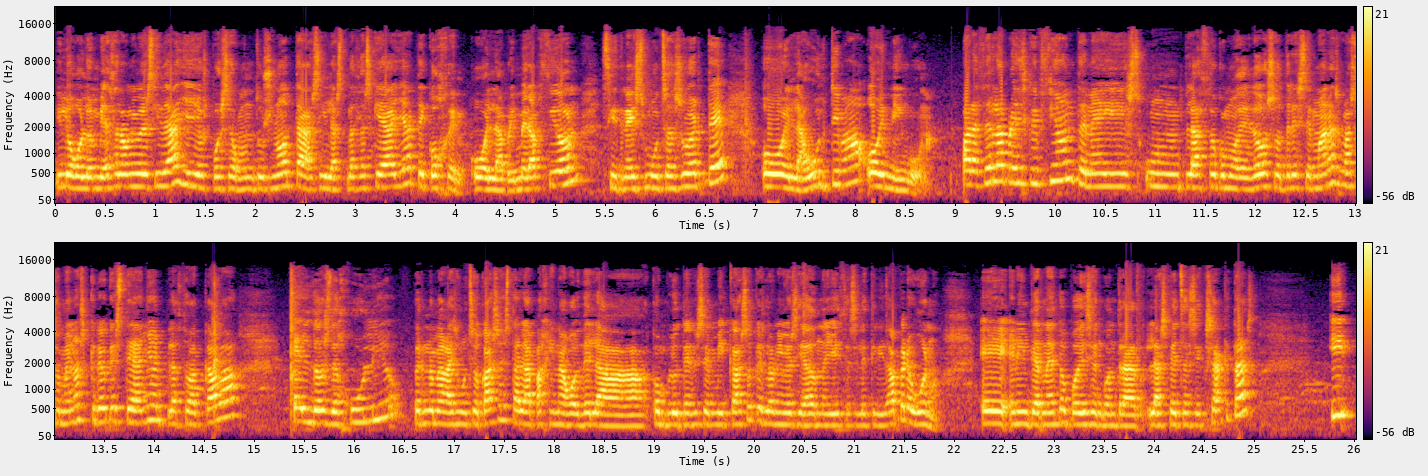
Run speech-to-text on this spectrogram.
Y luego lo envías a la universidad y ellos, pues según tus notas y las plazas que haya, te cogen o en la primera opción, si tenéis mucha suerte, o en la última o en ninguna. Para hacer la preinscripción tenéis un plazo como de dos o tres semanas más o menos, creo que este año el plazo acaba el 2 de julio, pero no me hagáis mucho caso, está en la página web de la Complutense en mi caso, que es la universidad donde yo hice selectividad, pero bueno, eh, en internet os podéis encontrar las fechas exactas. Y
